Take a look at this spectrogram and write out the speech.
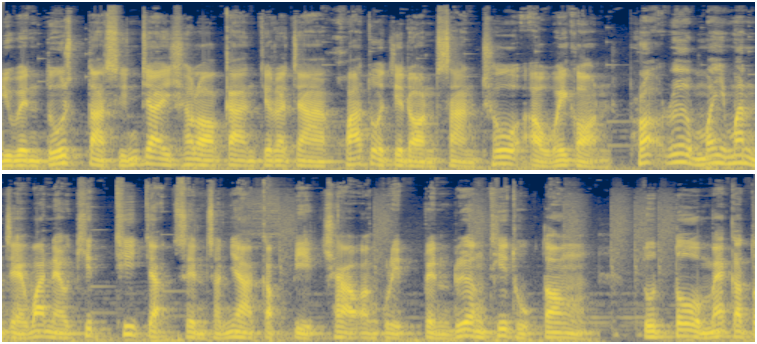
ยูเวนตุสตัดสินใจชะลอการเจรจาคว้าตัวเจดอนซานโชเอาไว้ก่อน เพราะเริ่มไม่มั่นใจว่าแนวคิดที่จะเซ็นสัญญากับปีกชาวอังกฤษเป็นเรื่องที่ถูกต้องตุตโตแมกกาโต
